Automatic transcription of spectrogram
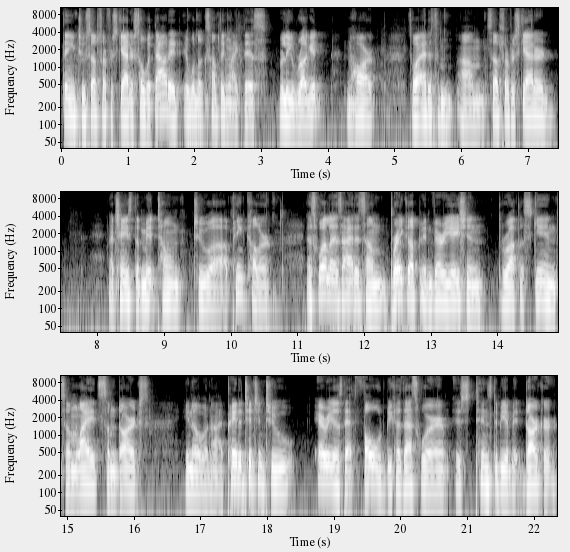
thing to subsurface scatter. So without it, it will look something like this, really rugged and hard. So I added some um, subsurface scatter and I changed the mid-tone to a pink color, as well as I added some breakup and variation throughout the skin, some lights, some darks, you know, and I paid attention to areas that fold because that's where it tends to be a bit darker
